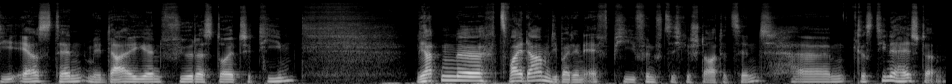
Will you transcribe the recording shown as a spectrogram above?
die ersten Medaillen für das deutsche Team. Wir hatten äh, zwei Damen, die bei den FP50 gestartet sind. Ähm, Christine Hellstern,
